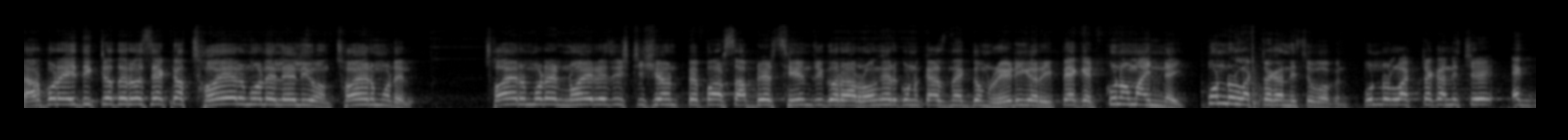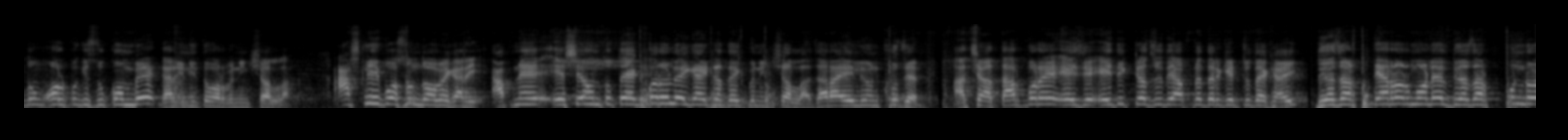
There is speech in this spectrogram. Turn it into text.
তারপরে এই দিকটাতে রয়েছে একটা ছয়ের মডেল এলিয়ন ছয়ের মডেল ছয়ের মডেল নয় রেজিস্ট্রেশন পেপারস আপডেট সিএনজি করা, রঙের কোনো কাজ না, একদম রেডি গাড়ি প্যাকেট কোনো মাইন নাই। পনেরো লাখ টাকা নিচে পাবেন। পনেরো লাখ টাকা নিচে একদম অল্প কিছু কমবে, গাড়ি নিতে পারবেন ইনশাল্লাহ আসলেই পছন্দ হবে গাড়ি। আপনি এসে অন্তত একবার হলো এই গাড়িটা দেখবেন ইনশাল্লাহ যারা এলিয়ন খুঁজেন। আচ্ছা তারপরে এই যে, এই দিকটা যদি আপনাদেরকে একটু দেখাই, দুই হাজার তেরোর মডেল দুই হাজার পনেরো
